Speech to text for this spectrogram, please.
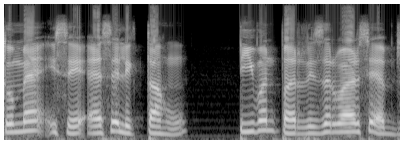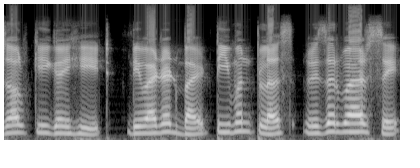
तो मैं इसे ऐसे लिखता हूँ T1 पर रिजर्वायर से एब्जॉर्ब की गई heat divided by T1 plus reservoir से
